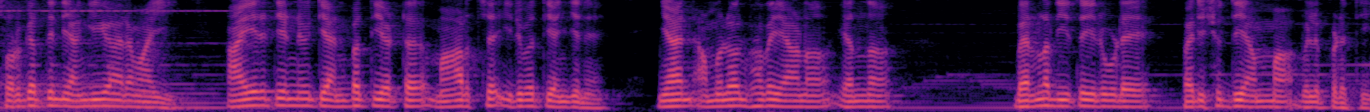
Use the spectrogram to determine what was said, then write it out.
സ്വർഗത്തിന്റെ അംഗീകാരമായി ആയിരത്തി എണ്ണൂറ്റി അൻപത്തിയെട്ട് മാർച്ച് ഇരുപത്തിയഞ്ചിന് ഞാൻ അമലോത്ഭവയാണ് എന്ന് ഭരണദീത്തയിലൂടെ പരിശുദ്ധി അമ്മ വെളിപ്പെടുത്തി.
